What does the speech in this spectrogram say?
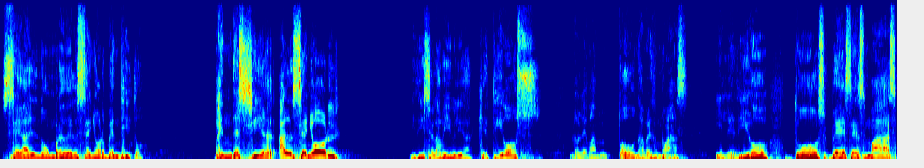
Sea el nombre del Señor bendito bendecir al Señor. Y dice la Biblia que Dios lo levantó una vez más y le dio dos veces más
